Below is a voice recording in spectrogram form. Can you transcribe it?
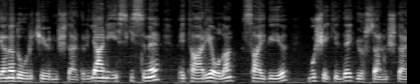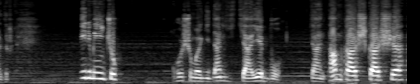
yana doğru çevirmişlerdir. Yani eskisine ve tarihe olan saygıyı bu şekilde göstermişlerdir. Benim en çok hoşuma giden hikaye bu. Yani tam karşı karşıya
